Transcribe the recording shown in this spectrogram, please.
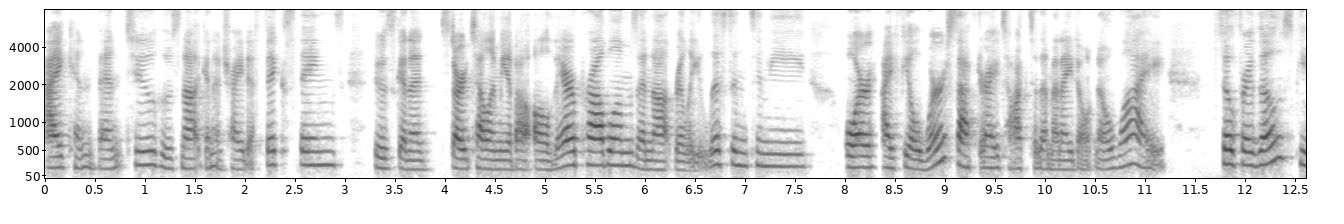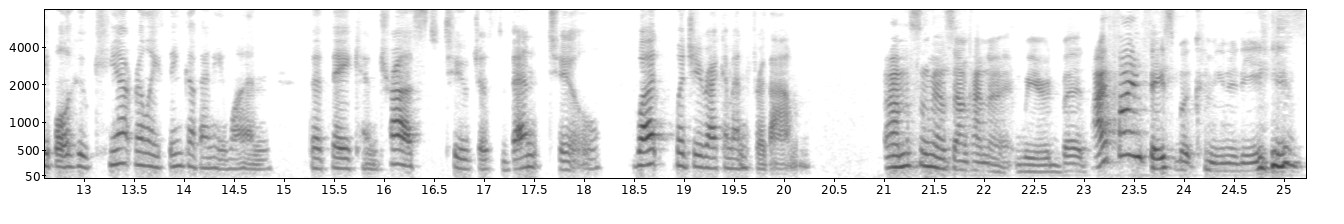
I can vent to, who's not going to try to fix things, who's going to start telling me about all their problems and not really listen to me, or I feel worse after I talk to them and I don't know why. So, for those people who can't really think of anyone that they can trust to just vent to, what would you recommend for them? Um, this is gonna sound kind of weird, but I find Facebook communities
